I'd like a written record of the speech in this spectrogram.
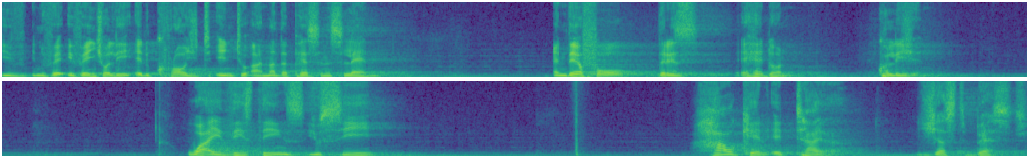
eventually encroached into another person's lane. And therefore, there is a head on collision. Why these things? You see, how can a tire just best.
